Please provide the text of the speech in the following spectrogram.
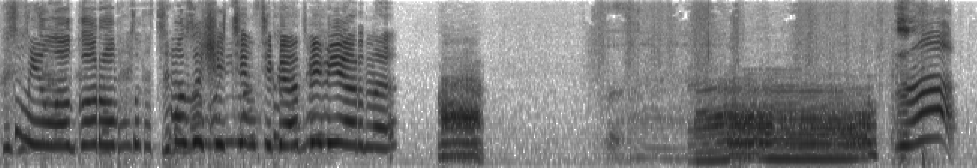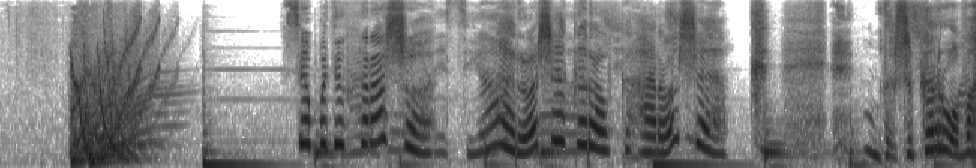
Милая коровка, мы защитим тебя от Виверны. Все будет хорошо. Хорошая коровка, хорошая. Даже корова.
